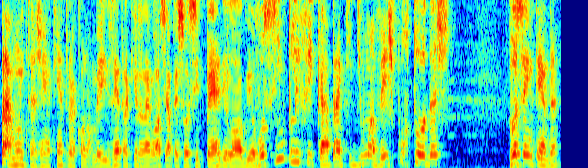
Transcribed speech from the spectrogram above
para muita gente entra o economês, entra aquele negócio e a pessoa se perde logo. E eu vou simplificar para que de uma vez por todas você entenda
